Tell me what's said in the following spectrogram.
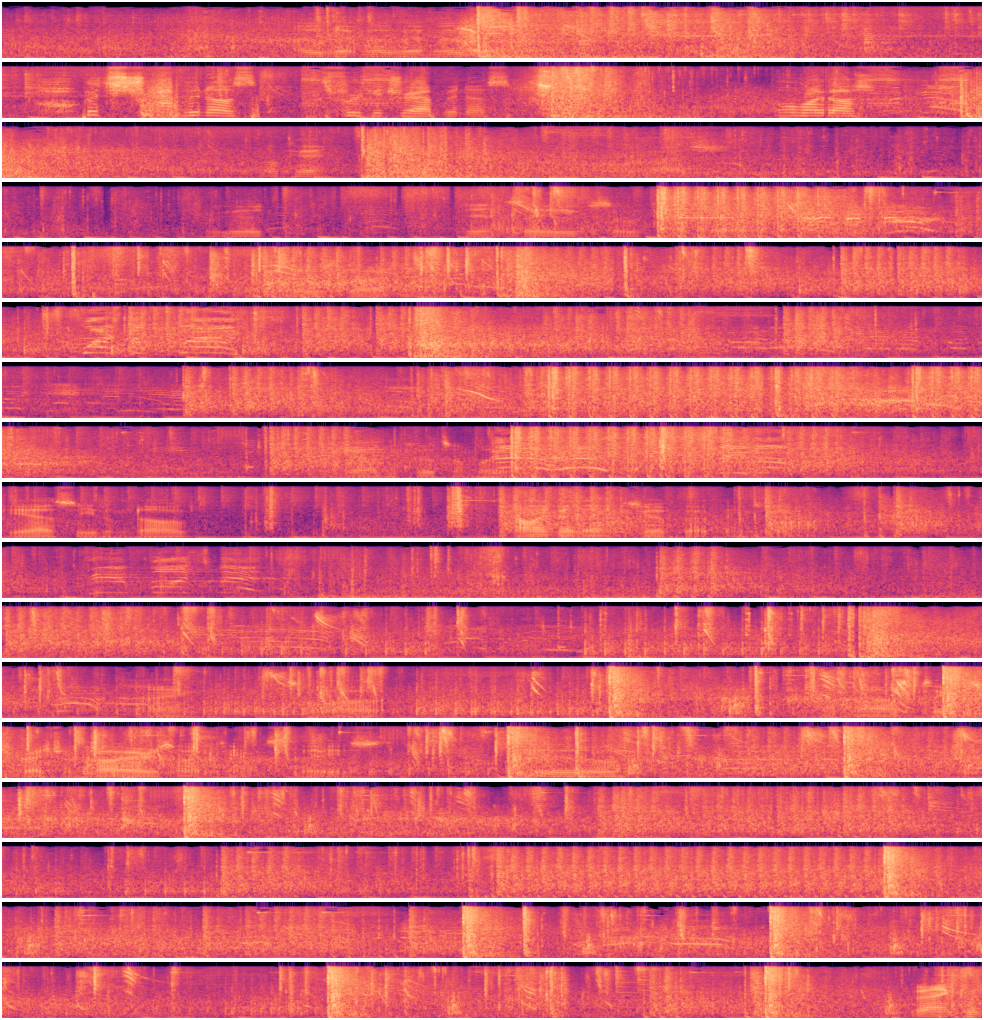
Move it, move it, move it. it's trapping us! It's freaking trapping us! Oh my gosh! Okay. Oh my gosh. We're good. Didn't save, so can't die. Now. Watch the flanks! Job, we killed somebody. Dead ahead! See them? Yeah, I see them, dog. I only got things yep, that thing's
